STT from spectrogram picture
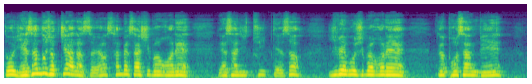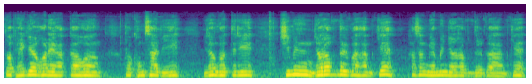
또 예산도 적지 않았어요. 340억 원의 예산이 투입돼서 250억 원의 그 보상비 또 100여 원에 가까운 또 공사비 이런 것들이 시민 여러분들과 함께 화성 면민 여러분들과 함께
